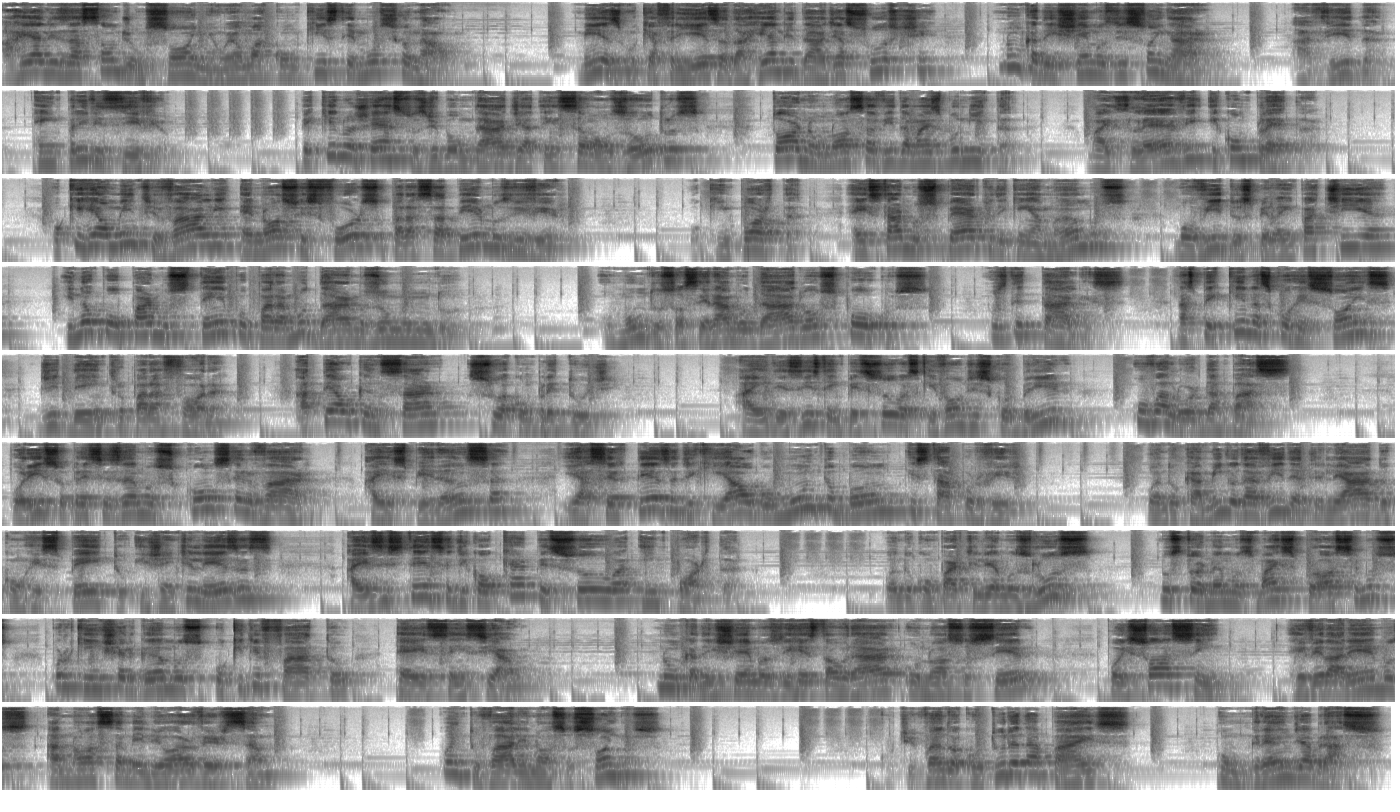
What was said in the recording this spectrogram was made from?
A realização de um sonho é uma conquista emocional. Mesmo que a frieza da realidade assuste, nunca deixemos de sonhar. A vida é imprevisível. Pequenos gestos de bondade e atenção aos outros tornam nossa vida mais bonita, mais leve e completa. O que realmente vale é nosso esforço para sabermos viver. O que importa é estarmos perto de quem amamos, movidos pela empatia e não pouparmos tempo para mudarmos o mundo. O mundo só será mudado aos poucos, nos detalhes, nas pequenas correções de dentro para fora até alcançar sua completude. Ainda existem pessoas que vão descobrir o valor da paz. Por isso precisamos conservar a esperança e a certeza de que algo muito bom está por vir. Quando o caminho da vida é trilhado com respeito e gentilezas, a existência de qualquer pessoa importa. Quando compartilhamos luz, nos tornamos mais próximos porque enxergamos o que de fato é essencial. Nunca deixemos de restaurar o nosso ser, pois só assim revelaremos a nossa melhor versão. Quanto vale nossos sonhos? Cultivando a cultura da paz, um grande abraço.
